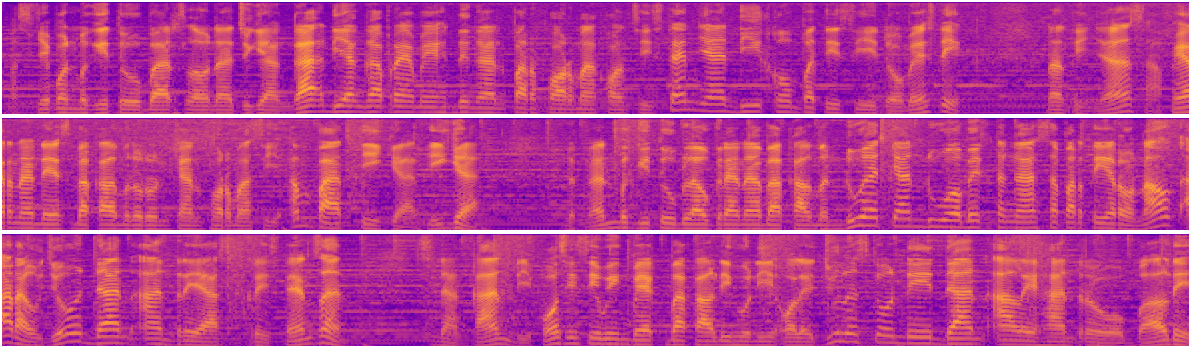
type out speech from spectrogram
Meskipun begitu, Barcelona juga nggak dianggap remeh dengan performa konsistennya di kompetisi domestik. Nantinya, Xavi Hernandez bakal menurunkan formasi 4-3-3. Dengan begitu, Blaugrana bakal menduetkan dua bek tengah seperti Ronald Araujo dan Andreas Christensen. Sedangkan di posisi wingback bakal dihuni oleh Jules Konde dan Alejandro Balde.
